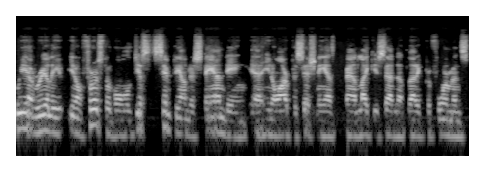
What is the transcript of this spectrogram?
we have really, you know, first of all, just simply understanding, uh, you know, our positioning as a brand, like you said, in athletic performance,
